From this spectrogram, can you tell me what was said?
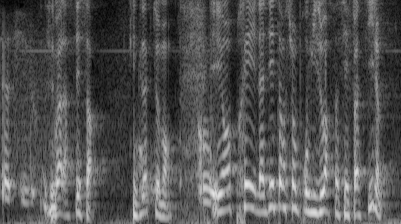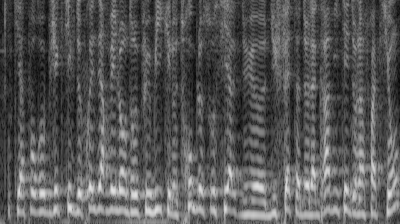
c'est assise. Voilà, c'est ça. Exactement. Et après, la détention provisoire, ça c'est facile, qui a pour objectif de préserver l'ordre public et le trouble social du, euh, du fait de la gravité de l'infraction.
